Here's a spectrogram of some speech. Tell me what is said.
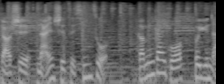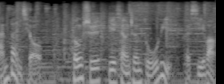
表示南十字星座，表明该国位于南半球，同时也象征独立和希望。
